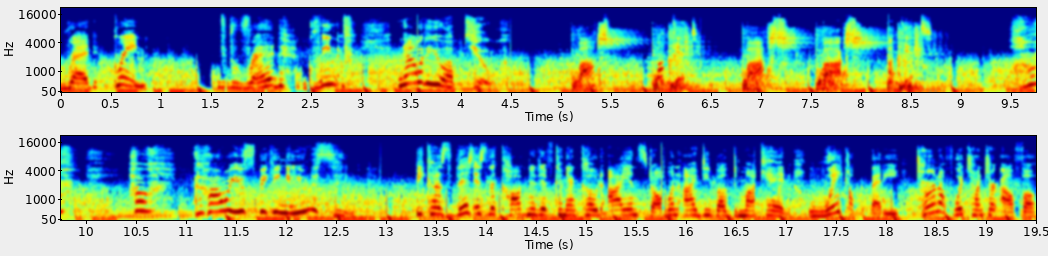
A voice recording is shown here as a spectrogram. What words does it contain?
red, green. Red? Green? Now what are you up to? Box, bucket, box, box, bucket. Huh? How... how are you speaking in unison? Because this is the cognitive command code I installed when I debugged my kid. Wake up, Betty. Turn off Witch Hunter Alpha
